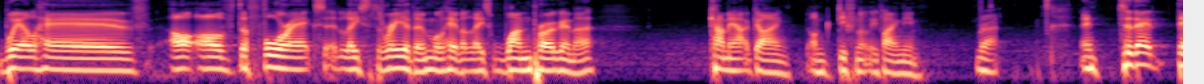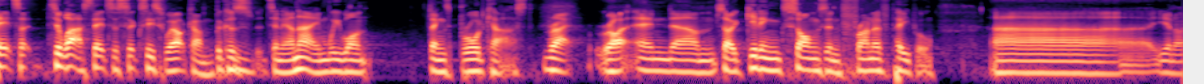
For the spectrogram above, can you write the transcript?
will have of the four acts, at least three of them will have at least one programmer come out going, "I'm definitely playing them." right And to that, that's a, to us, that's a successful outcome because it's in our name. We want things broadcast, right right? And um, so getting songs in front of people, uh, you know,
